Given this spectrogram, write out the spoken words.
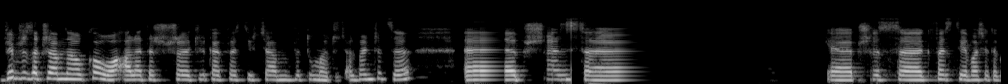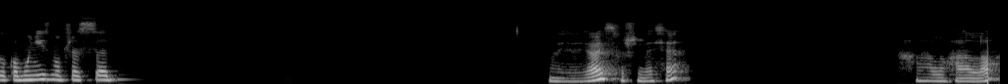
wiem, że zaczęłam naokoło, ale też kilka kwestii chciałam wytłumaczyć. Albańczycy przez E, przez e, kwestię właśnie tego komunizmu, przez e, Ojej, słyszymy się? Halo, halo.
